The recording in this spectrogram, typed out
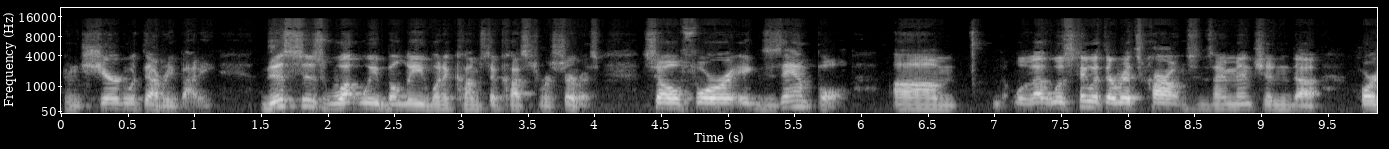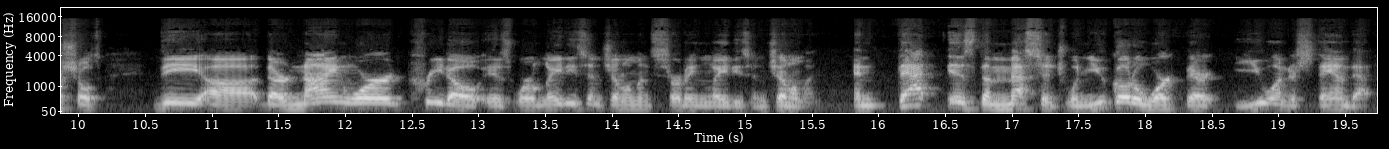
and shared with everybody. This is what we believe when it comes to customer service. So, for example, um, well, we'll stay with the Ritz Carlton since I mentioned uh, Horst Schulze the uh, their nine word credo is we're ladies and gentlemen serving ladies and gentlemen. And that is the message. When you go to work there you understand that.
